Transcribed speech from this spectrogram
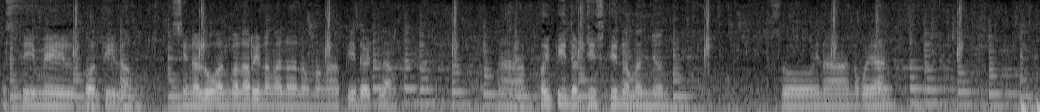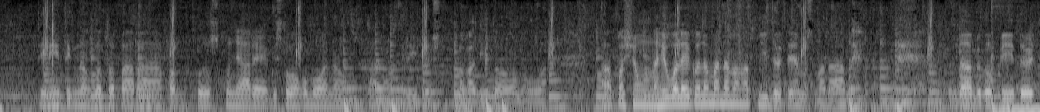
Tapos female, konti lang. Sinaluan ko na rin ng ano ng mga pea dirt lang. Na koi pea dirt jeans din naman yun. So inaano ko yan tinitignan ko to para pag kunyari gusto kong kumuha ng ano, breeders baka dito ako kumuha tapos yung nahiwalay ko naman ng mga pea dirt eh, mas marami ang dami kong pea dirt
